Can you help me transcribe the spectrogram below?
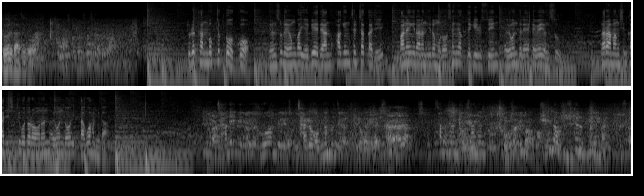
그걸 가지고. 보고서를 쓰세요. 뚜렷한 목적도 없고 연수 내용과 예비에 대한 확인 절차까지 관행이라는 이름으로 생략되기 일수인 의원들의 해외 연수. 나라 망신까지 시키고 돌아오는 의원도 있다고 합니다. 자네들 의원들 좀 자격 없는 분들 같은 경우는 있잖아요 3년도, 4년도 경찰이가 휴인하고 휴대를 굉장히 많이 했어요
